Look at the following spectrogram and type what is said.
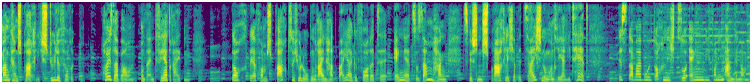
Man kann sprachlich Stühle verrücken, Häuser bauen und ein Pferd reiten, doch der vom Sprachpsychologen Reinhard Bayer geforderte enge Zusammenhang zwischen sprachlicher Bezeichnung und Realität ist dabei wohl doch nicht so eng wie von ihm angenommen.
